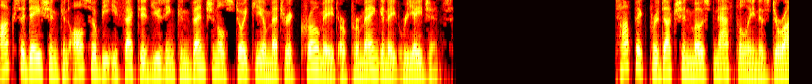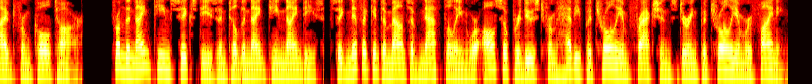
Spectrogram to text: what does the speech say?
Oxidation can also be effected using conventional stoichiometric chromate or permanganate reagents. Topic production Most naphthalene is derived from coal tar. From the 1960s until the 1990s, significant amounts of naphthalene were also produced from heavy petroleum fractions during petroleum refining,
